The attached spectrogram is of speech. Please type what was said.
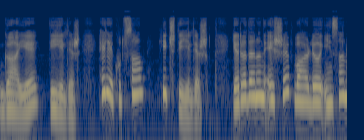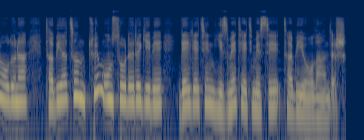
gaye değildir. Hele kutsal hiç değildir. Yaradanın eşref varlığı insanoğluna tabiatın tüm unsurları gibi devletin hizmet etmesi tabii olandır.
